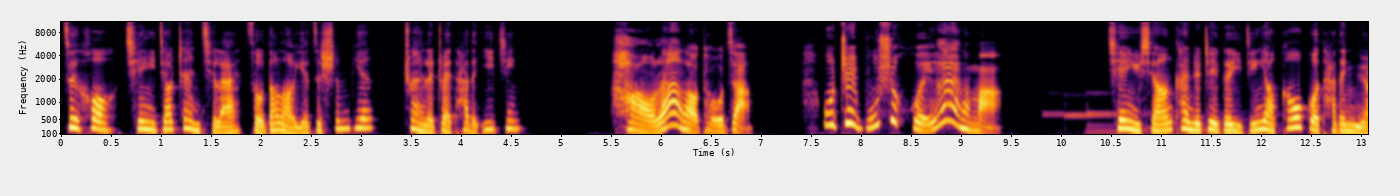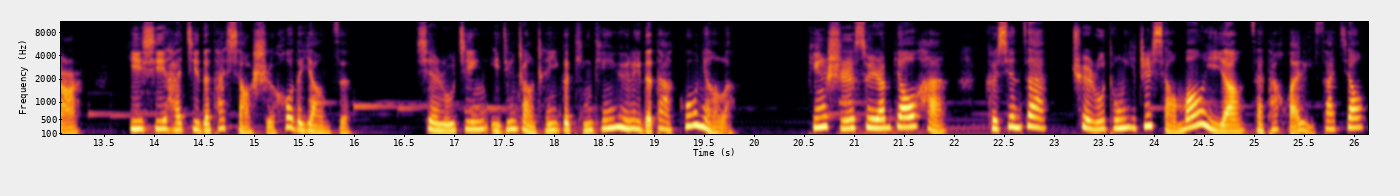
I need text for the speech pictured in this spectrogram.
最后，千一娇站起来，走到老爷子身边，拽了拽他的衣襟。好啦，老头子，我这不是回来了吗？千羽翔看着这个已经要高过他的女儿，依稀还记得她小时候的样子，现如今已经长成一个亭亭玉立的大姑娘了。平时虽然彪悍，可现在。却如同一只小猫一样在他怀里撒娇。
